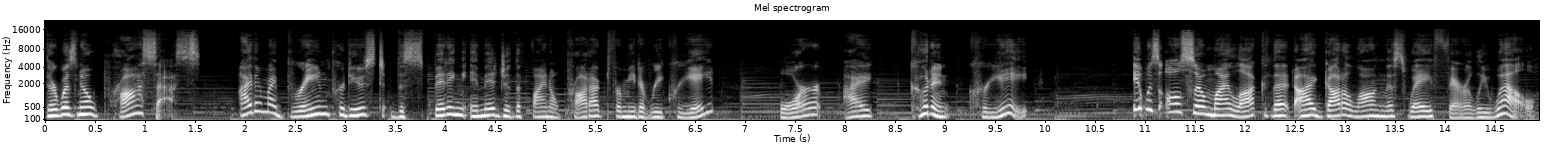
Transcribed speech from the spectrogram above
there was no process. Either my brain produced the spitting image of the final product for me to recreate, or I couldn't create. It was also my luck that I got along this way fairly well.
